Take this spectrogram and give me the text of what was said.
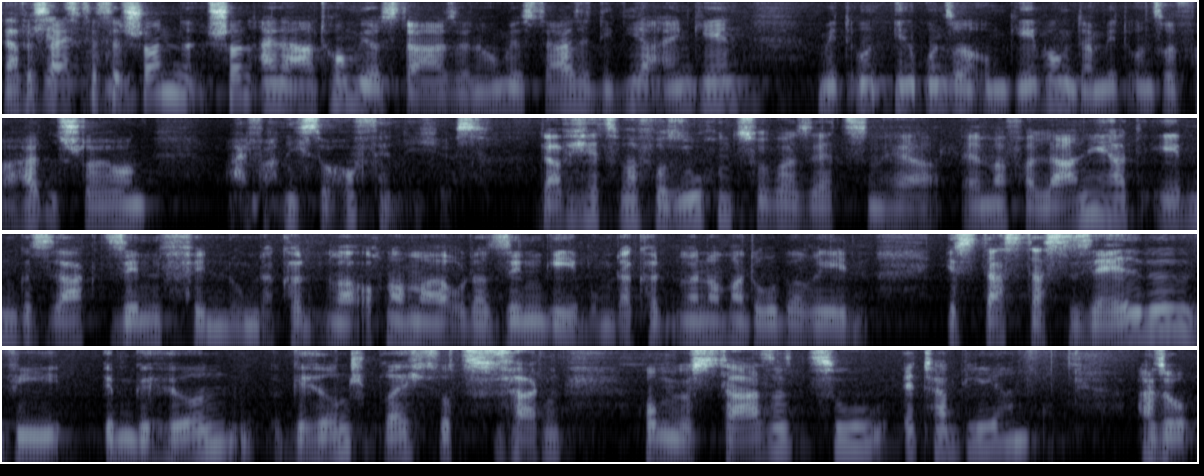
Das heißt, das ist schon, schon eine Art Homöostase, eine Homöostase, die wir eingehen mit in unserer Umgebung, damit unsere Verhaltenssteuerung einfach nicht so aufwendig ist. Darf ich jetzt mal versuchen zu übersetzen? Herr Elmar Falani hat eben gesagt Sinnfindung, da könnten wir auch noch mal oder Sinngebung, da könnten wir noch mal drüber reden. Ist das dasselbe wie im Gehirn, Gehirnsprech sozusagen Homöostase zu etablieren? Also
